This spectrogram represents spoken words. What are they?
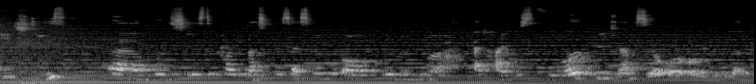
PhDs, uh, which is the cardiovascular assessment of women who are at high risk for preeclampsia or already developed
